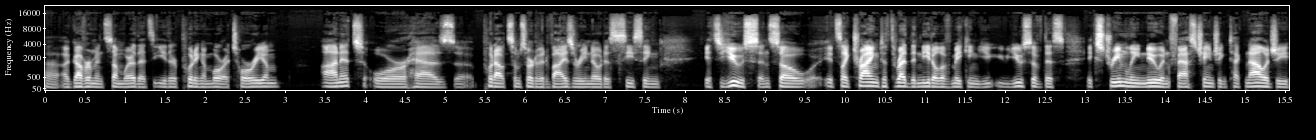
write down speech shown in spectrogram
uh, a government somewhere that's either putting a moratorium on it or has uh, put out some sort of advisory notice ceasing its use and so it's like trying to thread the needle of making use of this extremely new and fast changing technology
